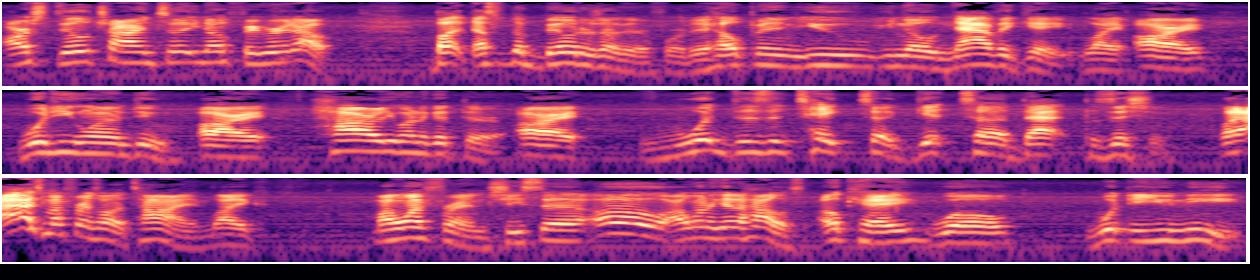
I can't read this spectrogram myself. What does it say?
are still trying to you know figure it out but that's what the builders are there for they're helping you you know navigate like all right what do you want to do all right how are you going to get there all right what does it take to get to that position like i ask my friends all the time like my one friend, she said, "Oh, I want to get a house." Okay, well, what do you need?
